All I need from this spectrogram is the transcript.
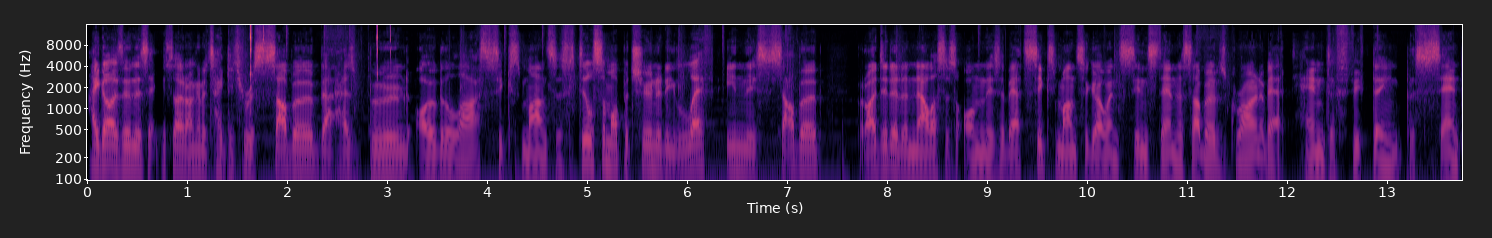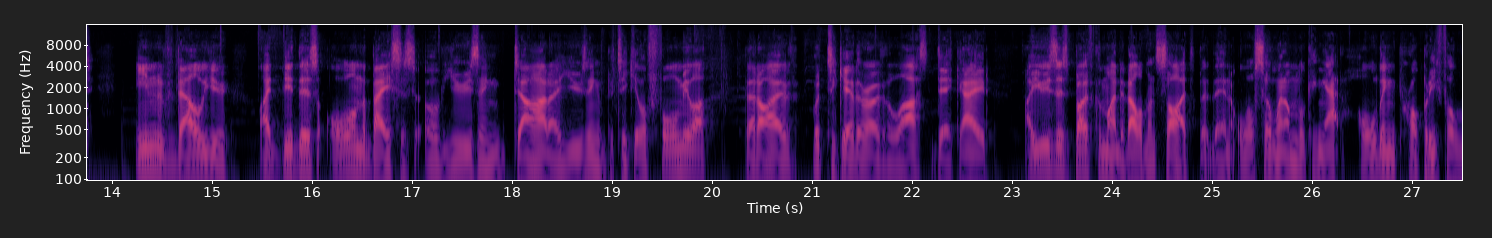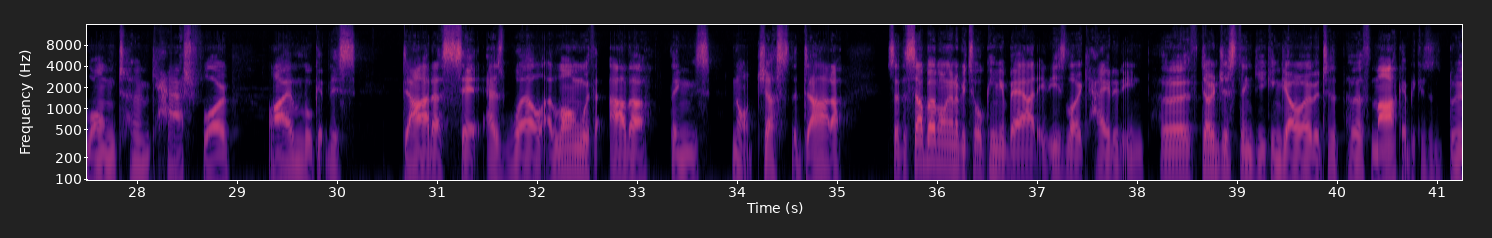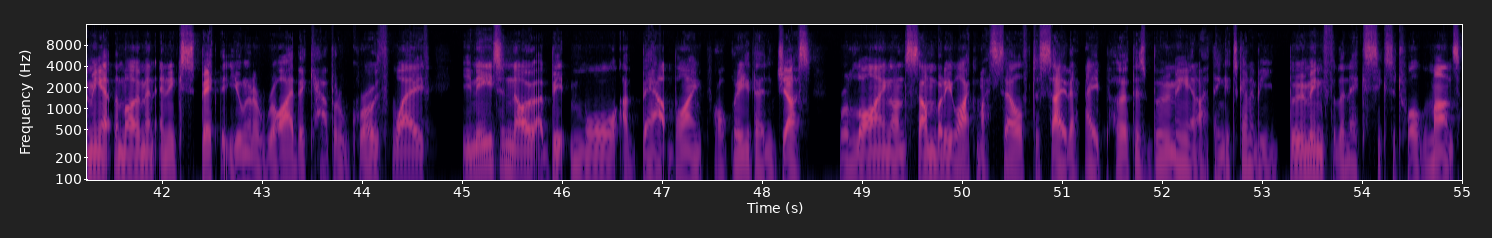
Hey guys, in this episode, I'm going to take you through a suburb that has boomed over the last six months. There's still some opportunity left in this suburb, but I did an analysis on this about six months ago, and since then, the suburb's grown about 10 to 15% in value. I did this all on the basis of using data, using a particular formula that I've put together over the last decade. I use this both for my development sites, but then also when I'm looking at holding property for long term cash flow. I look at this data set as well, along with other things, not just the data. So the suburb I'm going to be talking about, it is located in Perth. Don't just think you can go over to the Perth market because it's booming at the moment and expect that you're going to ride the capital growth wave. You need to know a bit more about buying property than just relying on somebody like myself to say that, hey, Perth is booming and I think it's going to be booming for the next six to 12 months.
